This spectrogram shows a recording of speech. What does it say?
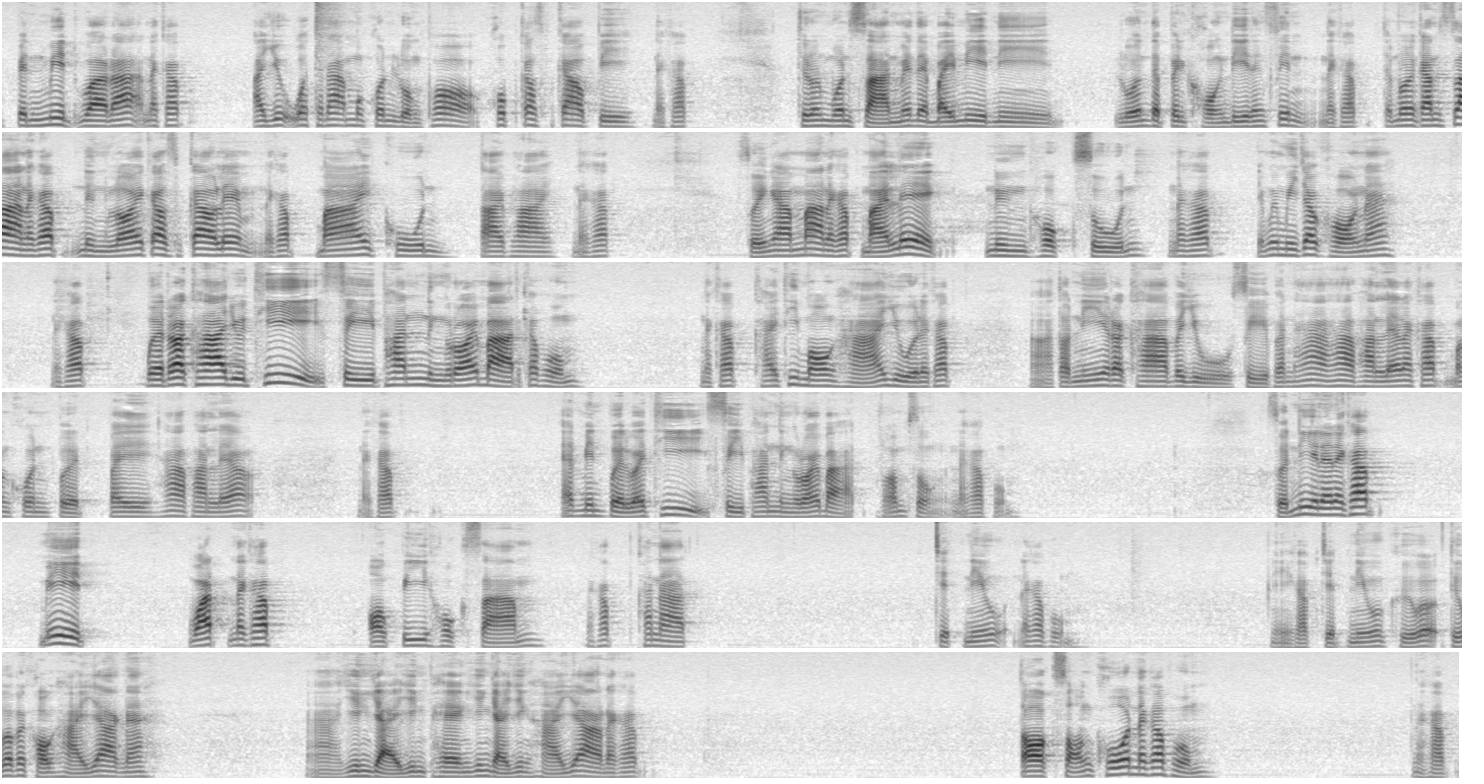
เป็นมีดวาระนะครับ อายุวัฒนมงคลหลวงพ่อครบ 99 ปีนะครับชนวนมวลสารแม้แต่ใบมีดนี่ ล้วนแต่เป็นของดีทั้งสิ้นนะครับจำนวนการสร้างนะครับ 199 เล่มนะครับ ไม้คูณตายพลายนะครับ สวยงามมากนะครับ หมายเลข 160 นะครับ ยังไม่มีเจ้าของนะนะครับ เปิดราคาอยู่ที่ 4,100 บาทครับผมนะครับ ใครที่มองหาอยู่นะครับอตอนนี้ราคาไปอยู่ 4,500 5,000 แล้วนะครับ บางคนเปิดไป 5,000 แล้วนะครับ แอดมินเปิดไว้ที่ 4,100 บาท พร้อมส่งนะครับผม ส่วนนี้เลยนะครับ มีดวัดนะครับ ออกปี 63 นะครับ ขนาด 7 นิ้วนะครับผม นี่ครับ 7 นิ้วคือว่าถือว่าเป็นของหายากนะอ่ายิ่งใหญ่ยิ่งแพง ยิ่งใหญ่ยิ่งหายากนะครับ ตอก 2 โค้ดนะครับผม นะครับ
